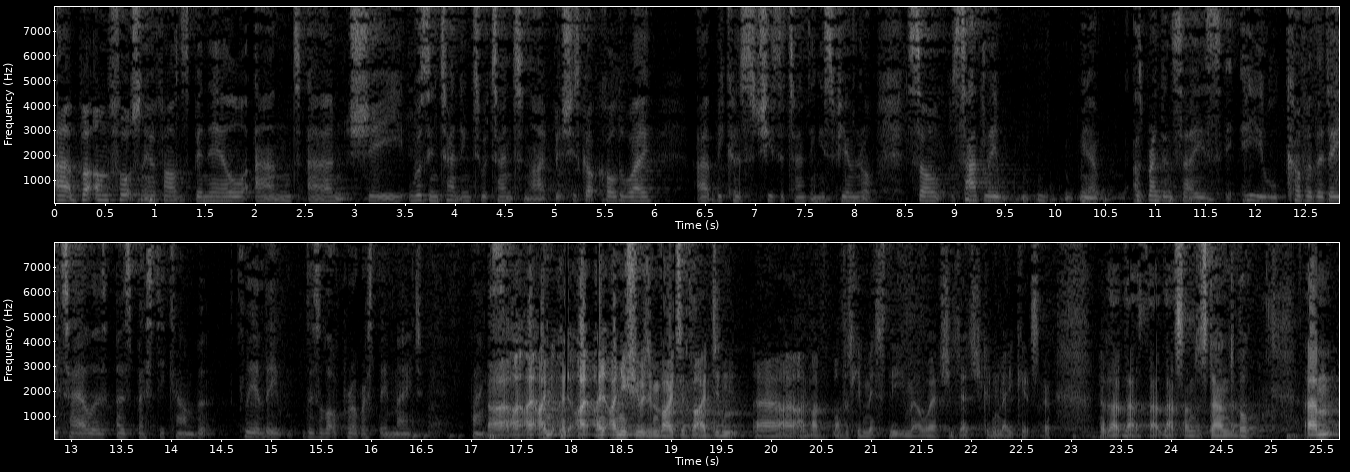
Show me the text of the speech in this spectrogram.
Uh, but unfortunately, her father's been ill and um, she was intending to attend tonight, but she's got called away uh, because she's attending his funeral. So sadly, you know, as Brendan says, he will cover the detail as, as best he can, but clearly there's a lot of progress being made. Thanks. Uh, I, I, I, I knew she was invited, but I didn't. Uh, I, I've obviously missed the email where she said she couldn't make it, so that, that, that, that's understandable. Um,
